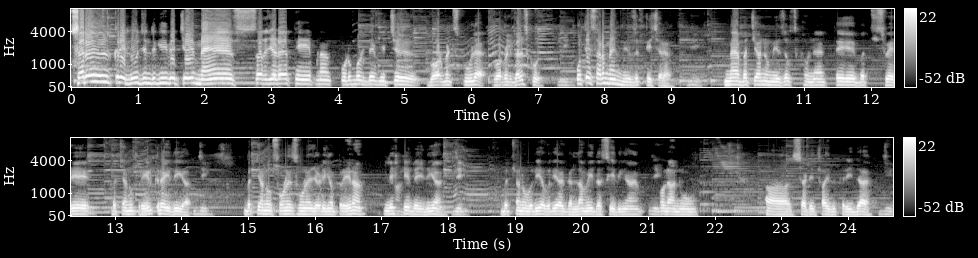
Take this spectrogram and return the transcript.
ਸਰ ਘਰੇਲੂ ਜ਼ਿੰਦਗੀ ਵਿੱਚ ਮੈਂ ਸਰ ਜਿਹੜਾ ਇੱਥੇ ਆਪਣਾ ਕੁੜਮੁੜ ਦੇ ਵਿੱਚ ਗਵਰਨਮੈਂਟ ਸਕੂਲ ਹੈ ਗਵਰਨਮੈਂਟ ਗਰਲ ਸਕੂਲ ਉੱਥੇ ਸਰ ਮੈਂ 뮤직 ਟੀਚਰ ਹਾਂ। ਜੀ। ਮੈਂ ਬੱਚਿਆਂ ਨੂੰ 뮤직 ਸਿਖਾਉਣਾ ਤੇ ਬੱਚ ਸਵੇਰੇ ਬੱਚਿਆਂ ਨੂੰ ਪ੍ਰੇਅਰ ਕਰਾਈਦੀ ਆ। ਜੀ। ਬੱਚਿਆਂ ਨੂੰ ਸੋਹਣੇ ਸੋਹਣੇ ਜਿਹੜੀਆਂ ਪ੍ਰੇਅਰਾਂ ਲਿਖ ਕੇ ਦੇਈਦੀਆਂ। ਜੀ। ਬੱਚਿਆਂ ਨੂੰ ਵਧੀਆ ਵਧੀਆ ਗੱਲਾਂ ਵੀ ਦੱਸੀਦੀਆਂ। ਉਹਨਾਂ ਨੂੰ ਆ ਸੈਟੀਸਫਾਈ ਵੀ ਕਰੀਦਾ। ਜੀ।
